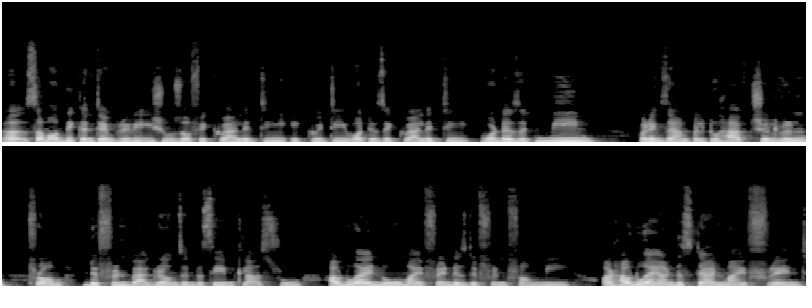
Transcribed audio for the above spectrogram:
Uh, some of the contemporary issues of equality, equity, what is equality, what does it mean for example, to have children from different backgrounds in the same classroom, how do I know my friend is different from me or how do I understand my friend?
